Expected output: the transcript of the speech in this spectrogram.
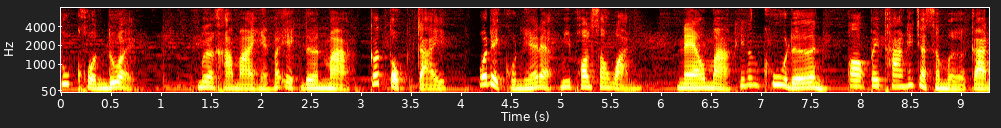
ทุกคนด้วย เมื่อคามล์เห็นพระเอกเดินหมากก็ตกใจว่าเด็กคนนี้เนี่ยมีพรสวรรค์ แนวหมากที่ทั้งคู่เดินออกไปทางที่จะเสมอกัน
